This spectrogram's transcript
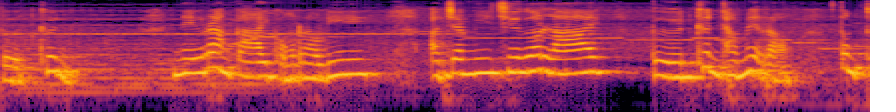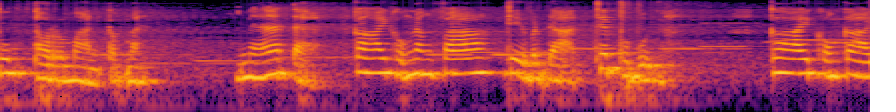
เกิดขึ้น ในร่างกายของเรานี้ อาจจะมีเชื้อร้ายเกิดขึ้นทำให้เราต้องทุกข์ทรมานกับมัน แม้แต่กายของนางฟ้าเทวดาเทพบุตรกายของกาย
